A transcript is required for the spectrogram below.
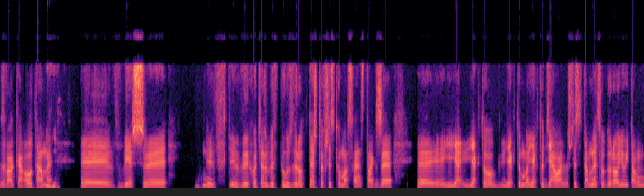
jest walka o Tamę. Mhm. E, wiesz, e, w, w, chociażby w pył zwrot też to wszystko ma sens, tak, że jak to, jak to, jak to działa, że wszyscy tam lecą do roju i tam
